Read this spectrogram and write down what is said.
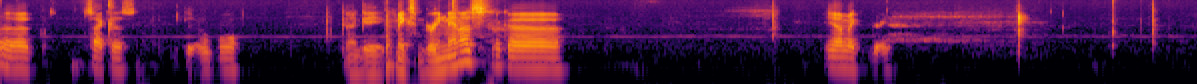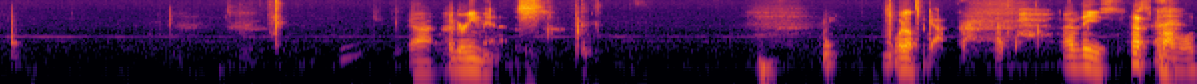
Uh, sack this. Get opal. Gonna get, make some green manas. Like a. Yeah, make it green. Got a green manas. What else we got? I have these. That's the problem.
